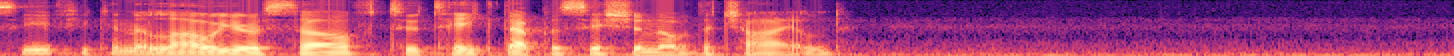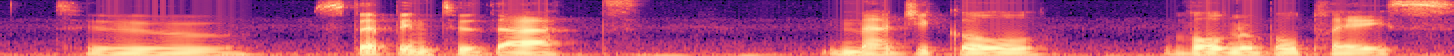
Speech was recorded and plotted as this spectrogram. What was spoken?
See if you can allow yourself to take that position of the child. To step into that magical, vulnerable place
